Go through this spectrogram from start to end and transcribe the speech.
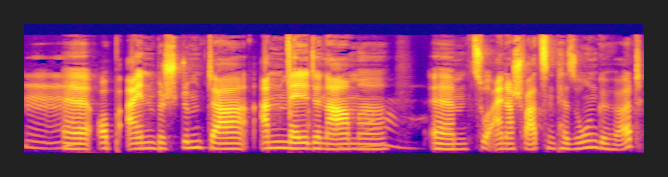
mhm. äh, ob ein bestimmter Anmeldename ah. ähm, zu einer schwarzen Person gehört,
